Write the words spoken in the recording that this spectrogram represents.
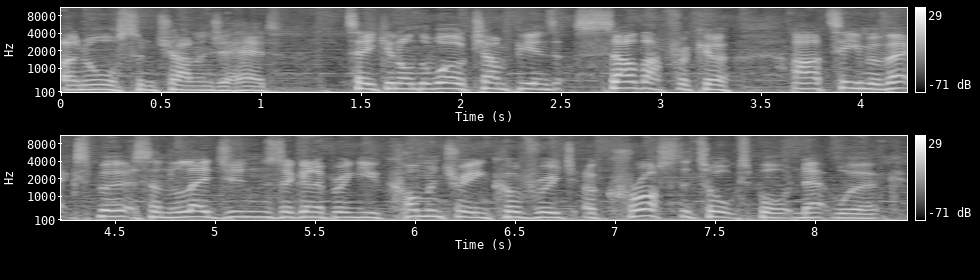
an awesome challenge ahead. Taking on the world champions South Africa, our team of experts and legends are going to bring you commentary and coverage across the Talksport network.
